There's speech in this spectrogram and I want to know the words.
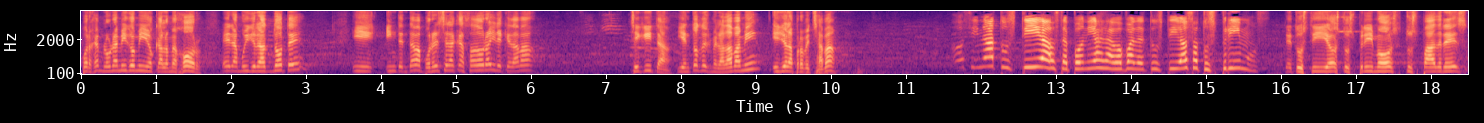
Por ejemplo, un amigo mío que a lo mejor era muy grandote y intentaba ponerse la cazadora y le quedaba chiquita. Y entonces me la daba a mí y yo la aprovechaba. O si no, a tus tíos, te ponías la ropa de tus tíos o tus primos. de tus tíos, tus primos, tus padres.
